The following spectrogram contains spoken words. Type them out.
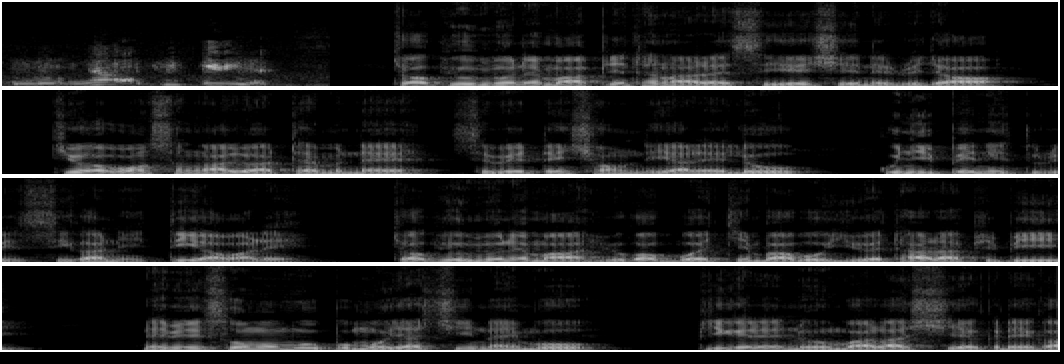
သူတို့အများကြီးတည်ရဲ့ကြောက်ဖြူမျိုးနယ်မှာပြင်းထန်လာတဲ့စီရေးရှင်တွေကြောင့်ကျွော်ပေါင်း15ရွာထက်မနည်းစစ်ဘေးတင်းရှောင်နေရတယ်လို့ကုညီပေးနေသူတွေစီကနေသိရပါတယ်ကြောက်ဖြူမျိုးနယ်မှာရွေးကောက်ပွဲကျင်းပဖို့ရည်ရွယ်ထားတာဖြစ်ပြီးနေမြေဆုံးမမှုပုံမရရှိနိုင်မှုပြီးခဲ့တဲ့နိုဝင်ဘာလ10ရက်ကတည်းက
